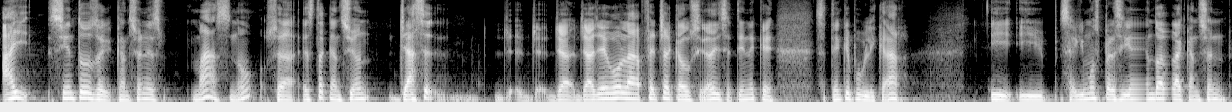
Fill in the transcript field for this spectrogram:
hay cientos de canciones más, ¿no? O sea, esta canción ya se ya, ya llegó la fecha de caducidad y se tiene que, se tiene que publicar. Y, seguimos persiguiendo a la canción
